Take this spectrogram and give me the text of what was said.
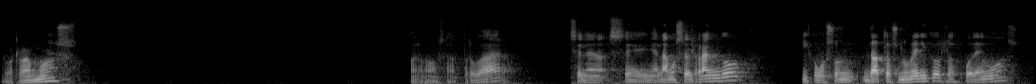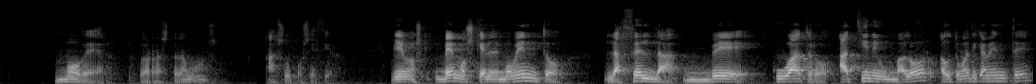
Borramos. Bueno, vamos a probar. Señalamos el rango y como son datos numéricos los podemos mover lo arrastramos a su posición. Vemos, que en el momento la celda B4 A tiene un valor, automáticamente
